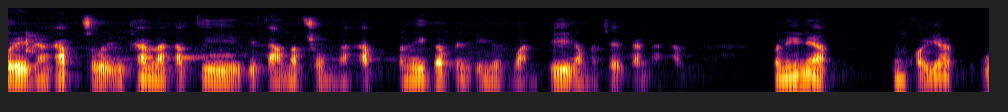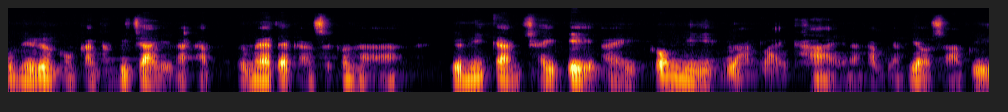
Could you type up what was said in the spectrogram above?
สวัสดีนะครับ สวัสดีทุกท่านนะครับที่ติดตามรับชมนะครับ วันนี้ก็เป็นอีกหนึ่งวันที่เรามาเจอกันนะครับ วันนี้เนี่ยผมขออนุญาตพูดในเรื่องของการทำวิจัยนะครับหรือแม้แต่การเสิร์ชค้นหา เดี๋ยวนี้การใช้ AI ก็มีหลากหลายค่ายนะครับ อย่างที่เราทราบดี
